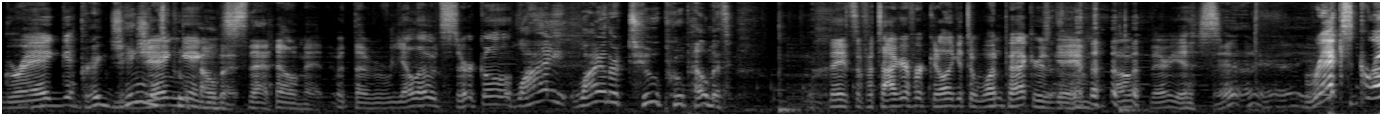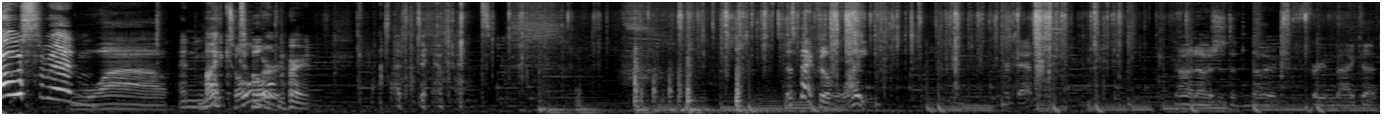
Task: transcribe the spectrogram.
Greg Greg Jennings, poop helmet. That helmet with the yellow circle. Why? Why are there two poop helmets? They, the photographer could only get to one Packers game. oh, there he is. Rex Grossman Wow. and Mike Tolbert. Tolbert. God damn it. This pack feels light. Dead. No, no, it's just another freaking die cut.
